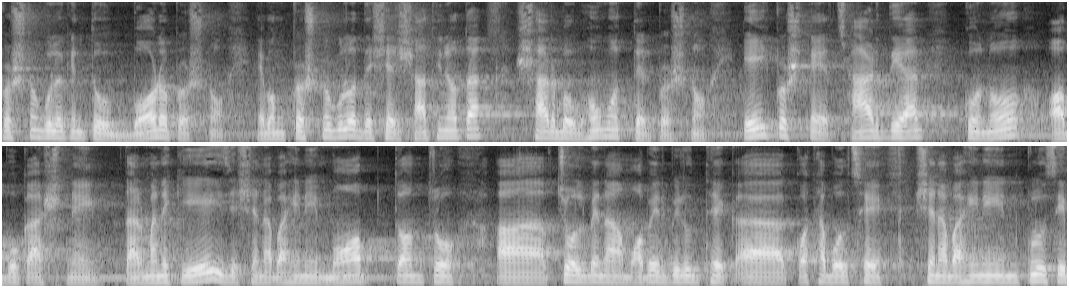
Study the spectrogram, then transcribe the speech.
প্রশ্নগুলো কিন্তু বড় প্রশ্ন এবং প্রশ্নগুলো দেশের স্বাধীনতা, সার্বভৌমত্বের প্রশ্ন। এই প্রশ্নে ছাড় দেওয়ার কোনো অবকাশ নেই। তার মানে কি এই যে সেনাবাহিনী মবতন্ত্র চলবে না, মবের বিরুদ্ধে কথা বলছে, সেনাবাহিনী ইনক্লুসিভ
